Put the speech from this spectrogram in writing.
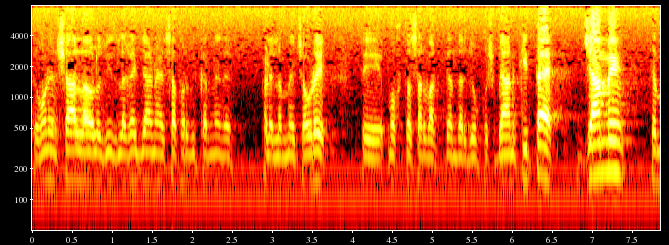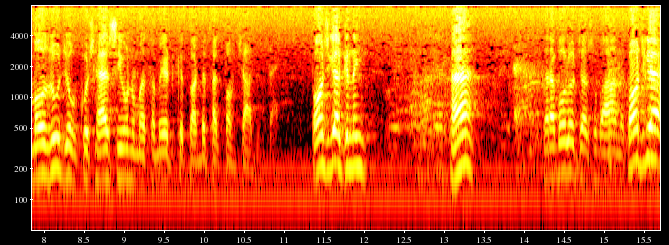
تو ہوں ان شاء اللہ عزیز لگائی جانا ہے سفر بھی کرنے نے بڑے لمے چوڑے تے مختصر وقت کے اندر جو کچھ بیان کیتا ہے جامع تے موضوع جو کچھ ہے سی انہوں میں سمیٹ کے تے تک پہنچا دیتا ہے پہنچ گیا کہ نہیں ہے ذرا بولو چا سبحان پہنچ گیا؟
